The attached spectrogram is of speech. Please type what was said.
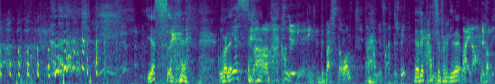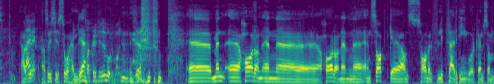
Yes. Det? Yes! Ja, det kan jo egentlig det beste av alt. Det kan jo få etterspill. Ja, det kan selvfølgelig det. Nei da, det kan det ikke. Ja, du, altså, hvis vi er så heldige. Da klipper vi bort, Magne. Eh, men eh, har han en, eh, har han en, eh, en sak eh, Han sa vel litt flere ting i går kveld som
